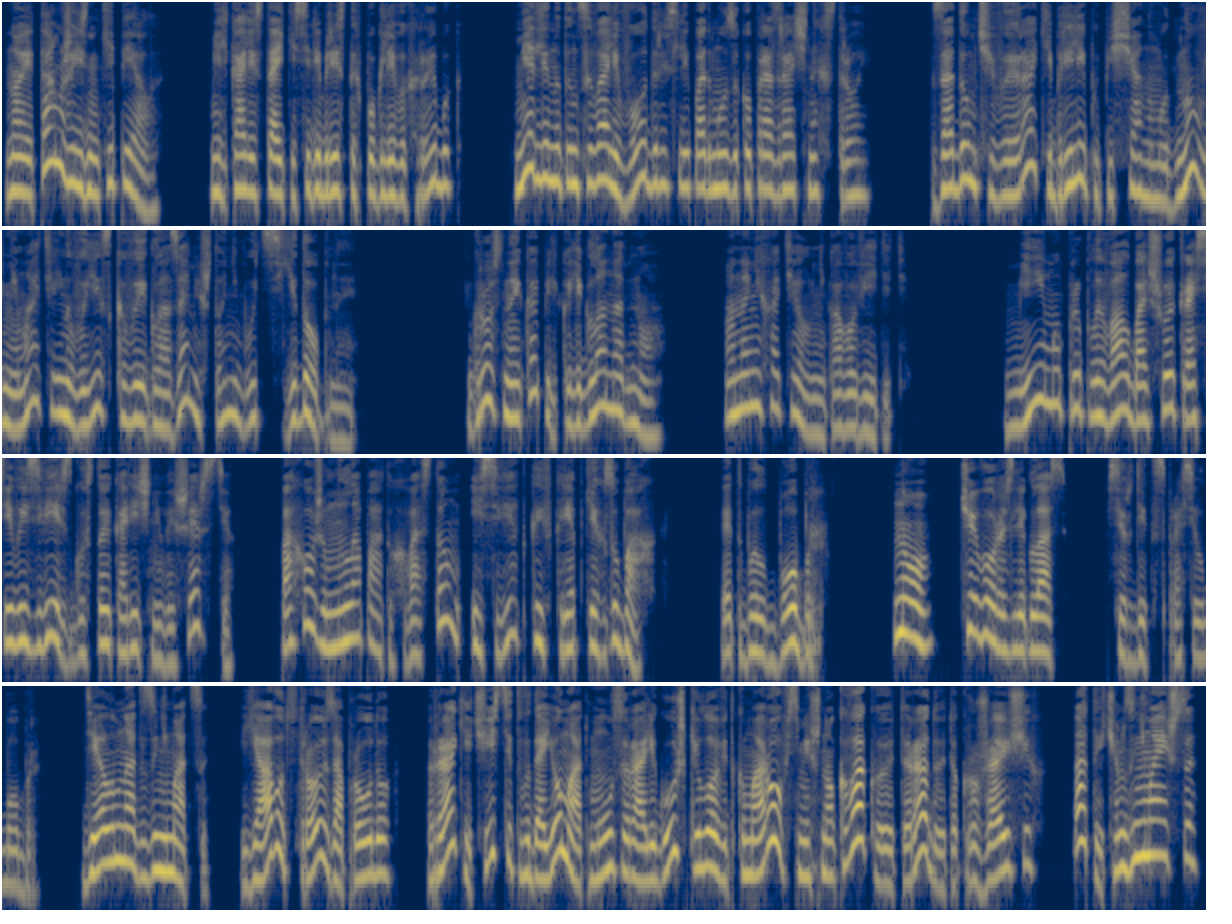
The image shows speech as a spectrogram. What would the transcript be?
Но и там жизнь кипела. Мелькали стайки серебристых пугливых рыбок, медленно танцевали водоросли под музыку прозрачных строй. Задумчивые раки брели по песчаному дну, внимательно выискивая глазами что-нибудь съедобное. Грустная капелька легла на дно. Она не хотела никого видеть. Мимо проплывал большой красивый зверь с густой коричневой шерстью, похожим на лопату хвостом и светкой в крепких зубах. Это был бобр. «Ну, чего разлеглась?» — сердито спросил бобр. «Делом надо заниматься. Я вот строю за пруду. Раки чистят водоемы от мусора, а лягушки ловят комаров, смешно квакают и радуют окружающих. А ты чем занимаешься?»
